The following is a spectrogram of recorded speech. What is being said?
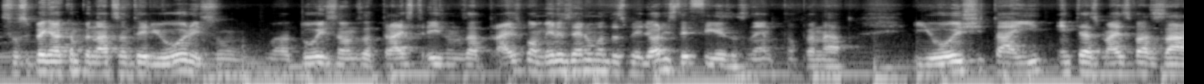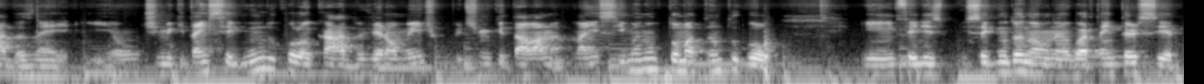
se você pegar campeonatos anteriores, um, há dois anos atrás, três anos atrás, o Palmeiras era uma das melhores defesas né, do campeonato. E hoje está aí entre as mais vazadas, né? E é um time que está em segundo colocado, geralmente o time que está lá, lá em cima não toma tanto gol. E infeliz, em segunda não, né? Agora está em terceiro.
